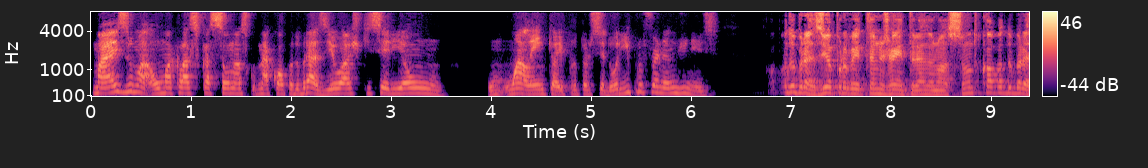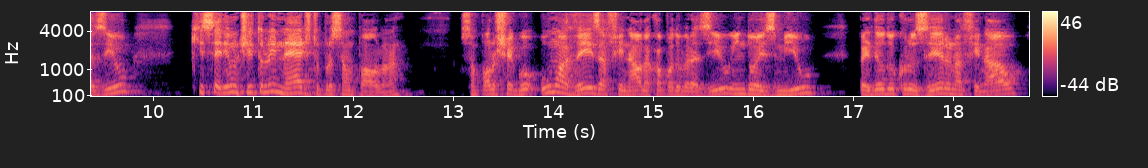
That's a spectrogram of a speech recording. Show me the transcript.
Mas uma, uma classificação na, na Copa do Brasil, eu acho que seria um, um, um alento aí para o torcedor e para o Fernando Diniz. Copa do Brasil, aproveitando já entrando no assunto, Copa do Brasil que seria um título inédito para o São Paulo, né? O São Paulo chegou uma vez à final da Copa do Brasil, em 2000, perdeu do Cruzeiro na final,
